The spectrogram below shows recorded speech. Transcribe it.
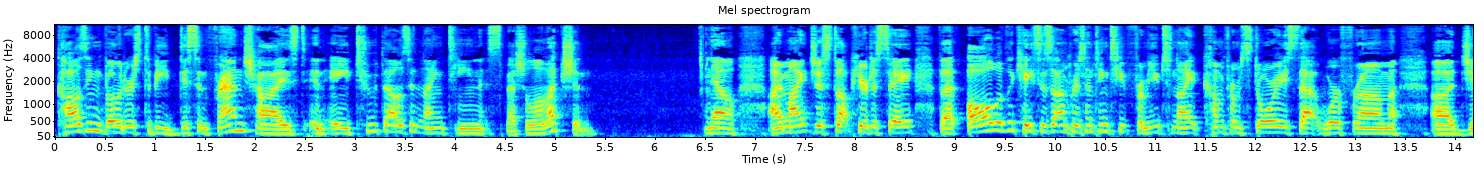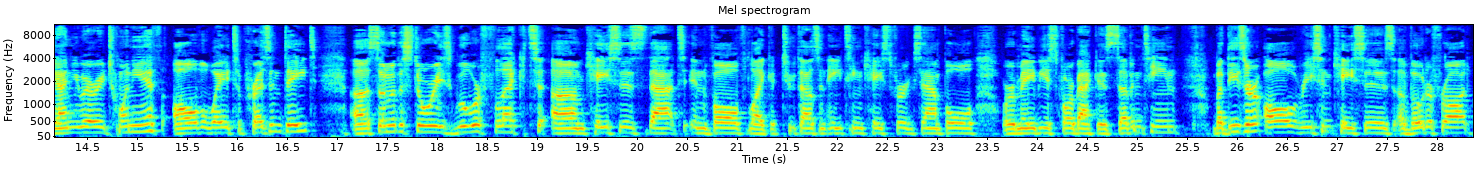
causing voters to be disenfranchised in a 2019 special election. Now, I might just stop here to say that all of the cases I'm presenting to from you tonight come from stories that were from uh, January 20th all the way to present date. Uh, some of the stories will reflect um, cases that involved like a 2018 case, for example, or maybe as far back as 17. But these are all recent cases of voter fraud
